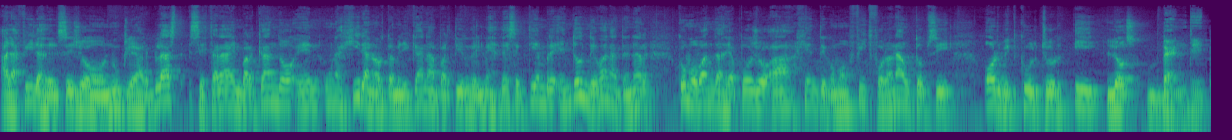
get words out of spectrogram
a las filas del sello Nuclear Blast se estará embarcando en una gira norteamericana a partir del mes de septiembre en donde van a tener como bandas de apoyo a gente como Fit for an Autopsy, Orbit Culture y Los Bandit.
